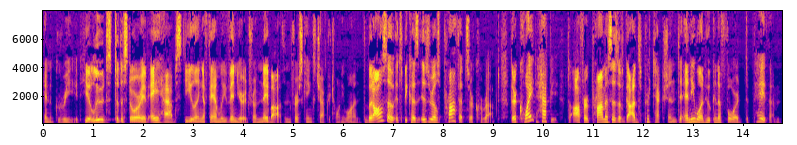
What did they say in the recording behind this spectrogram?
and greed. He alludes to the story of Ahab stealing a family vineyard from Naboth in 1 Kings chapter 21. But also it's because Israel's prophets are corrupt. They're quite happy to offer promises of God's protection to anyone who can afford to pay them.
